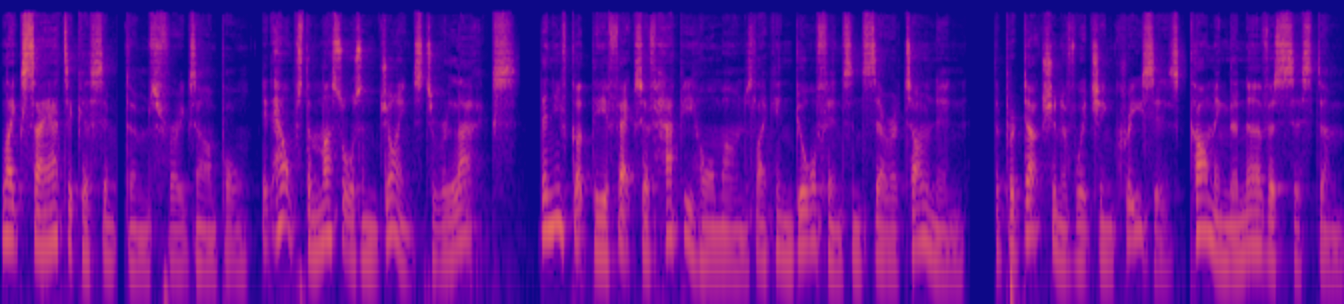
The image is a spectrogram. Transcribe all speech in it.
like sciatica symptoms, for example. It helps the muscles and joints to relax. Then you've got the effects of happy hormones like endorphins and serotonin, the production of which increases, calming the nervous system.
